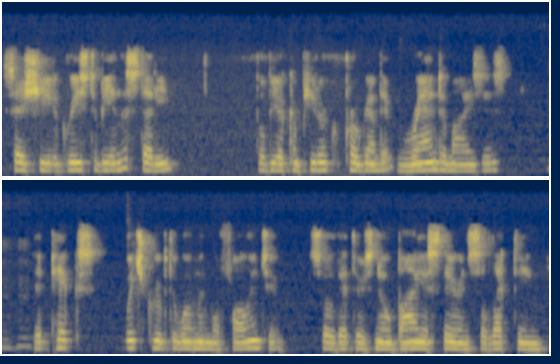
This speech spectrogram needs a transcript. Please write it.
says she agrees to be in the study, there'll be a computer program that randomizes, mm-hmm. that picks which group the woman will fall into, so that there's no bias there in selecting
